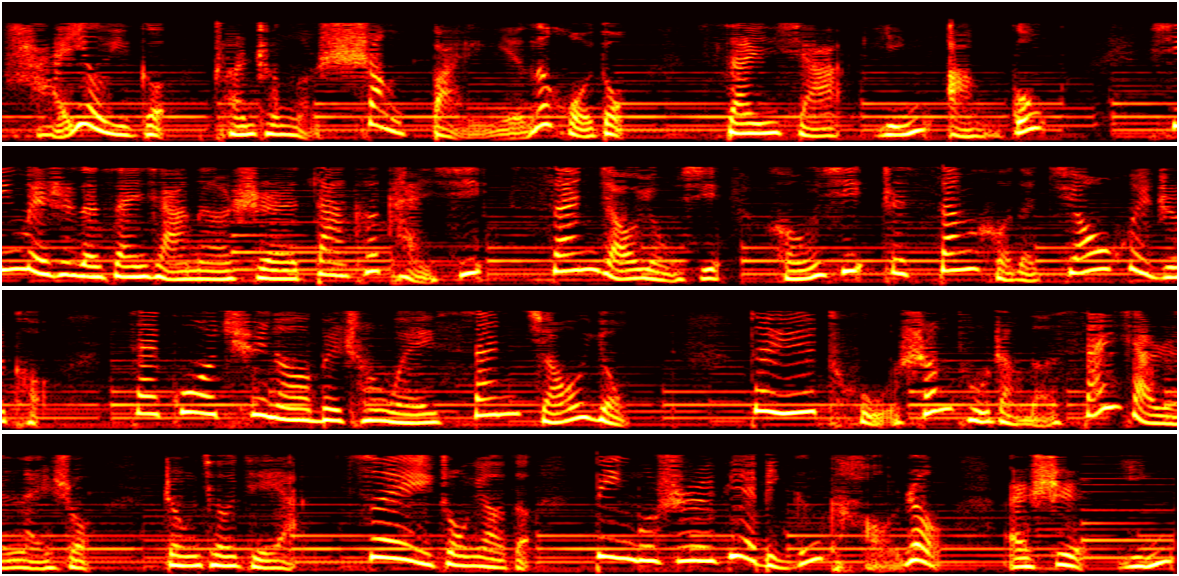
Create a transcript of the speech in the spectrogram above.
还有一个传承了上百年的活动——三峡银昂宫。新北市的三峡呢，是大科坎溪、三角涌溪、横溪这三河的交汇之口，在过去呢被称为三角涌。对于土生土长的三峡人来说，中秋节呀，最重要的并不是月饼跟烤肉，而是迎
